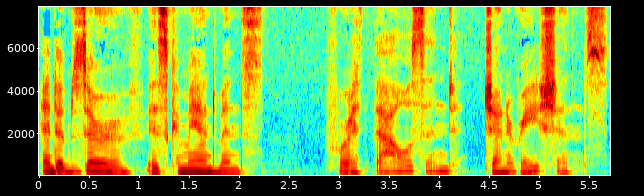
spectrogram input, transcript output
and observe his commandments for a thousand generations.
